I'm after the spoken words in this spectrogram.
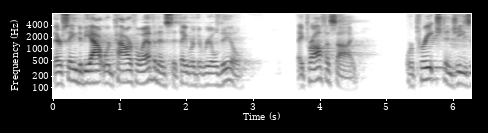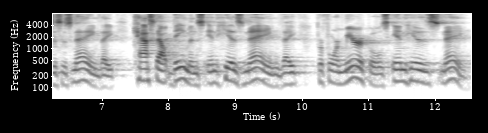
There seemed to be outward powerful evidence that they were the real deal. They prophesied or preached in Jesus' name. They cast out demons in His name. They performed miracles in His name.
